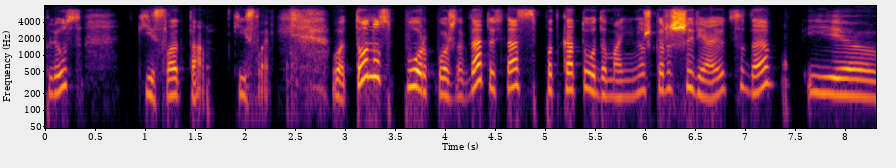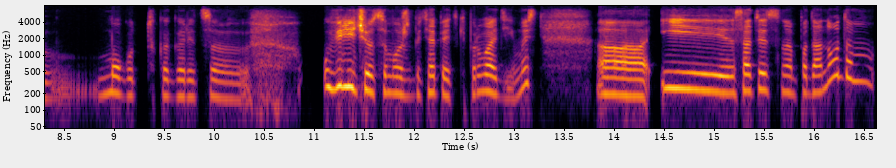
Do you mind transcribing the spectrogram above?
плюс кислота кислое. Вот. Тонус пор кожных, да, то есть у нас под катодом они немножко расширяются, да, и э, могут, как говорится, увеличиваться может быть опять-таки проводимость, а, и, соответственно, под анодом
